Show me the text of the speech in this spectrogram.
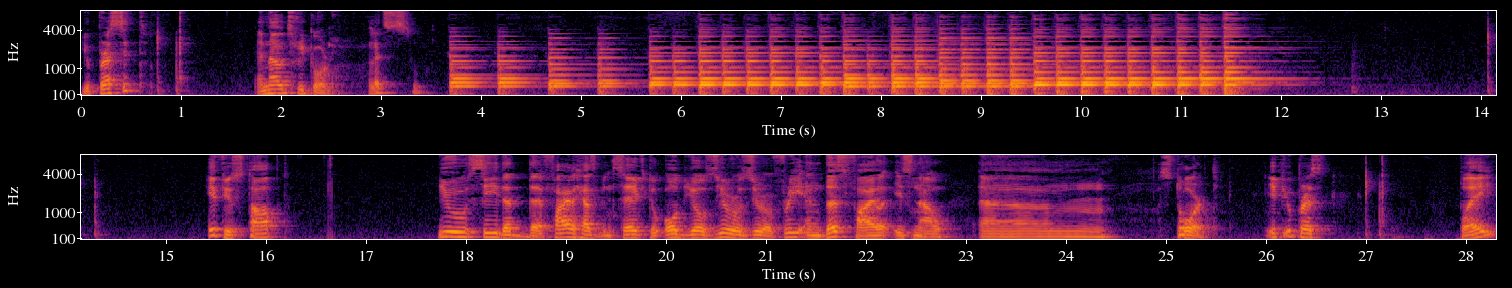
You press it and now it's recording. Let's If you stopped, you see that the file has been saved to audio 003 and this file is now um, stored. If you press play,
